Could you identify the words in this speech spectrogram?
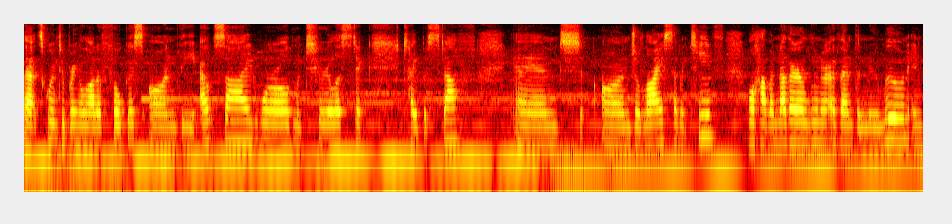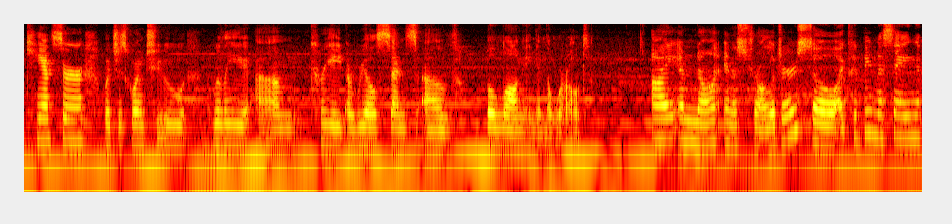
that's going to bring a lot of focus on the outside world, materialistic type of stuff. And on July 17th, we'll have another lunar event, the new moon in Cancer, which is going to really um, create a real sense of belonging in the world. I am not an astrologer, so I could be missing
